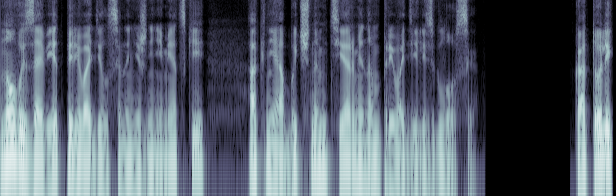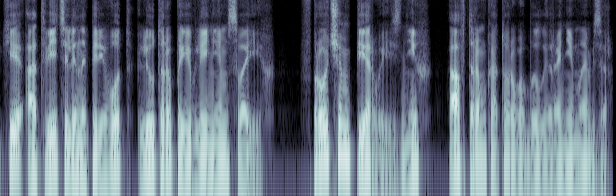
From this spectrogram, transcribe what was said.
Новый Завет переводился на нижненемецкий, а к необычным терминам приводились глоссы. Католики ответили на перевод Лютера появлением своих. Впрочем, первый из них, автором которого был Ироним Эмзер,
